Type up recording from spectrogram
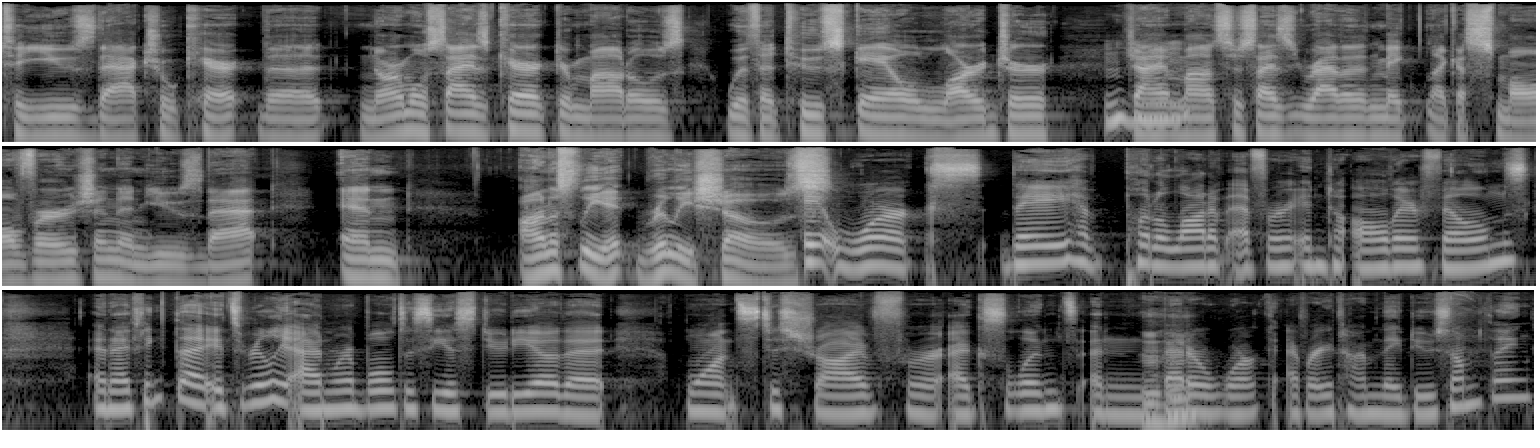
to use the actual char- the normal size character models with a two scale larger Mm-hmm. giant monster size rather than make like a small version and use that. And honestly, it really shows. It works. They have put a lot of effort into all their films, and I think that it's really admirable to see a studio that wants to strive for excellence and better work every time they do something.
